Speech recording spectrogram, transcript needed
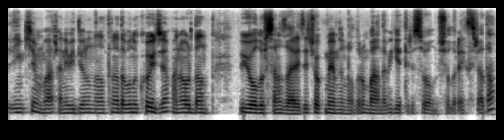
linkim var. Hani videonun altına da bunu koyacağım. Hani oradan üye olursanız ayrıca çok memnun olurum. Bana da bir getirisi olmuş olur ekstradan.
